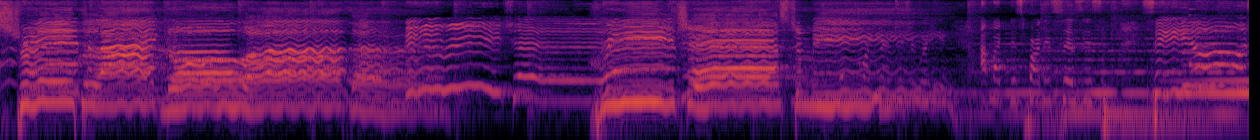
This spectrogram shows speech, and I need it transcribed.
strength like no other. It reaches, reaches to me. I like this part. It says this. See you.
